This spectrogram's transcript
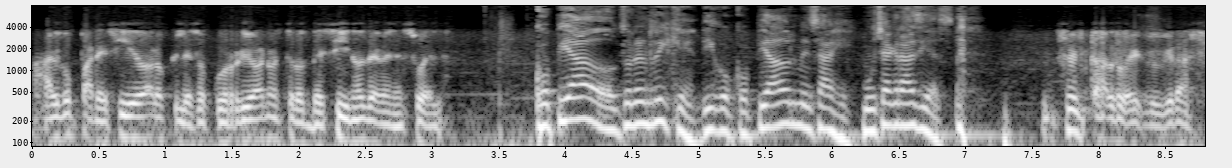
algo parecido a lo que les ocurrió a nuestros vecinos de Venezuela. Copiado, doctor Enrique. Digo, copiado el mensaje. Muchas gracias. Hasta luego, gracias.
